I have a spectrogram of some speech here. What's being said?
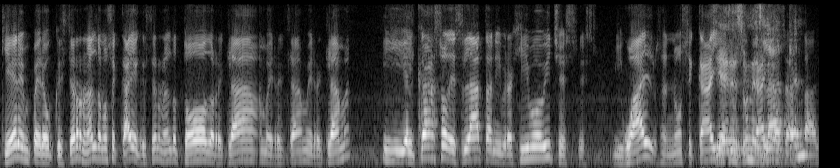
quieren, pero Cristiano Ronaldo no se calla, Cristiano Ronaldo todo reclama y reclama y reclama. Y el caso de Zlatan Ibrahimovic es, es igual, o sea, no se calla. ¿Eres un Zlatan?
